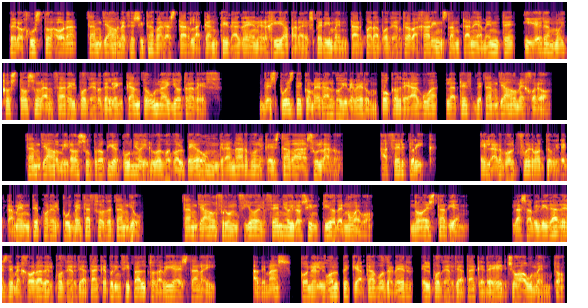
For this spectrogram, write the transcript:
Pero justo ahora, Tan Yao necesitaba gastar la cantidad de energía para experimentar para poder trabajar instantáneamente, y era muy costoso lanzar el poder del encanto una y otra vez. Después de comer algo y beber un poco de agua, la tez de Tan Yao mejoró. Tan Yao miró su propio puño y luego golpeó un gran árbol que estaba a su lado. Hacer clic. El árbol fue roto directamente por el puñetazo de Tan Yu. Tan Yao frunció el ceño y lo sintió de nuevo. No está bien. Las habilidades de mejora del poder de ataque principal todavía están ahí. Además, con el golpe que acabo de ver, el poder de ataque de hecho aumentó.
